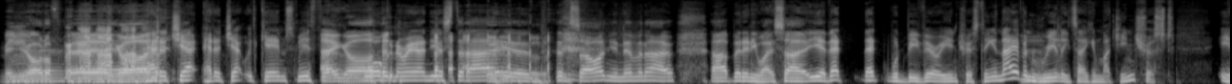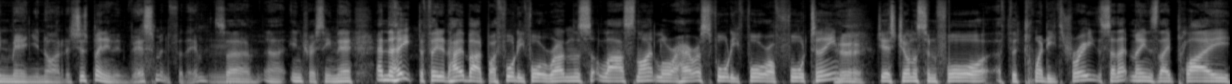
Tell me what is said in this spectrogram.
Man United off. Hang on. Had a chat. Had a chat with Cam Smith. uh, Hang on. walking around yesterday and, and so on. You never know. Uh, but anyway, so yeah, that that would be very interesting. And they haven't Mm. really taken much interest in Man United. It's just been an investment for them. Mm. So uh, interesting there. And the Heat defeated Hobart by 44 runs last night. Laura Harris 44 off 14. Yeah. Jess Jonassen four for 23. So that means they play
